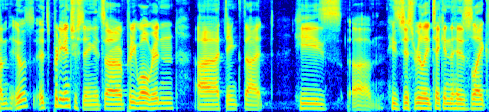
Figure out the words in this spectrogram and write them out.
um, it was it's pretty interesting. It's uh pretty well written. Uh, I think that he's um he's just really taken his like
